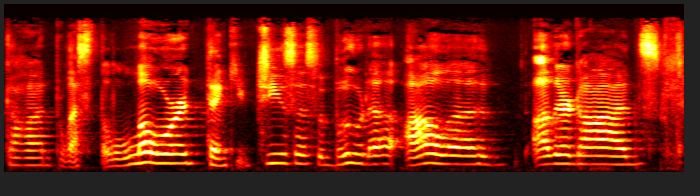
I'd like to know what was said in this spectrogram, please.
God, bless the Lord. Thank you, Jesus, Buddha, Allah, other gods.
